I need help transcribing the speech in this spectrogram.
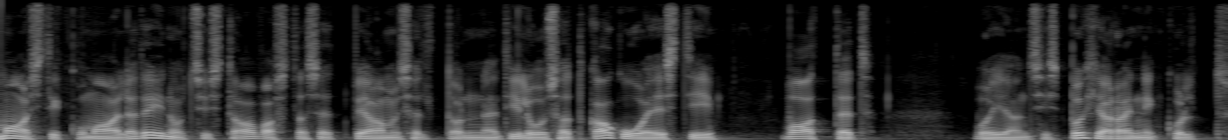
maastikumaale teinud, siis ta avastas, et peamiselt on need ilusad Kagu-Eesti vaated või on siis põhjarannikult,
